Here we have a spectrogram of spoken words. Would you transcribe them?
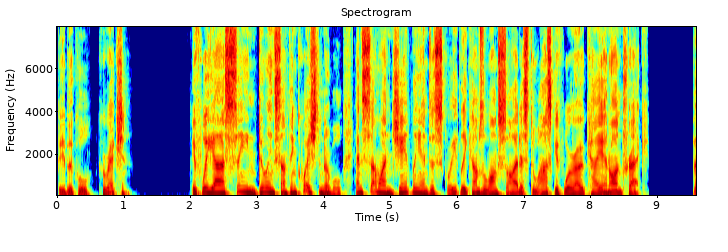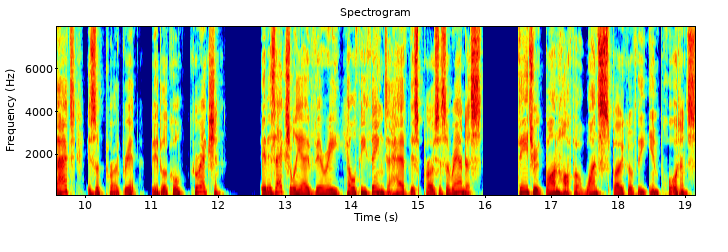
biblical correction. If we are seen doing something questionable and someone gently and discreetly comes alongside us to ask if we're okay and on track, that is appropriate biblical correction. It is actually a very healthy thing to have this process around us Dietrich Bonhoeffer once spoke of the importance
